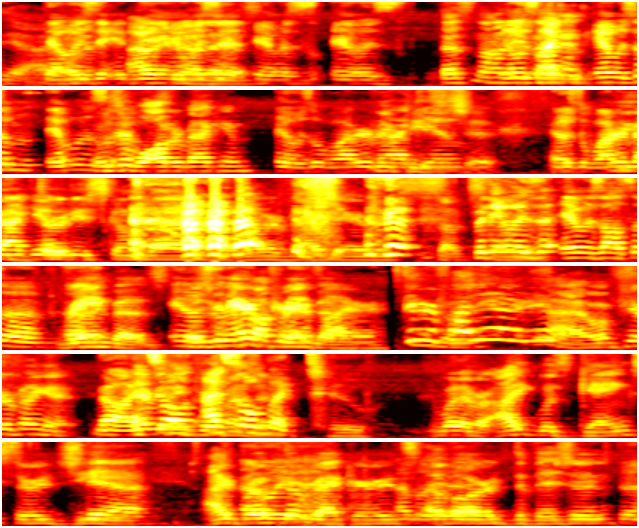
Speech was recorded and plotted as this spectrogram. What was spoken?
yeah, That was it. I It, was what that a, is. it was it was That's not it was even. like a, it was a it was it was a, a water vacuum. it was a water You vacuum. piece of shit. It was a water you vacuum. Dirty scumbag. water vacuum. Sucks. But it was it was also a, rainbows. It was a an air rip-off rainbow. purifier. Purified air, dude. Yeah, we're purifying it. No, I Everything sold I sold air. like two. Whatever. I was gangster G. Yeah. I broke the believe it. records of it. our division. Yeah.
